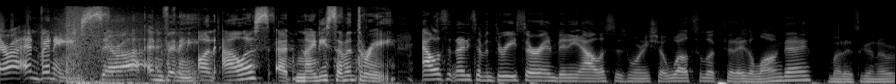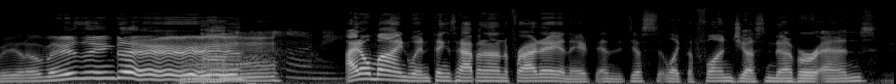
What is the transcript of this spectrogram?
Sarah and Vinny. Sarah and Vinny on Alice at 97.3. Alice at 97.3, Sarah and Vinny, Alice's morning show. Well, to look, today's a long day, but it's going to be an amazing day. Mm-hmm. I don't mind when things happen on a Friday and they and it just like the fun just never ends. Mm.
